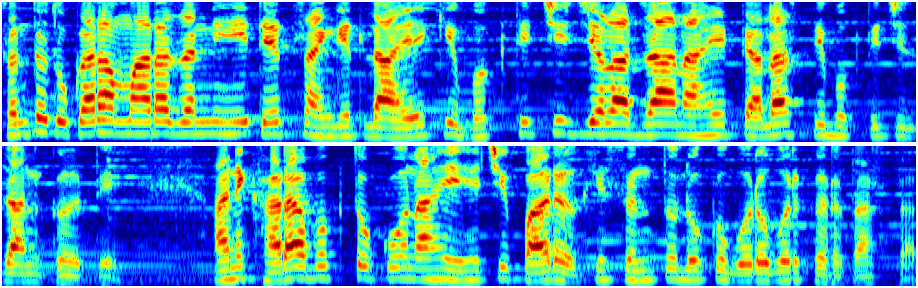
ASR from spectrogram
संत तुकाराम महाराजांनीही तेच सांगितलं आहे की भक्तीची ज्याला जाण आहे त्यालाच ती भक्तीची जाण कळते. आणि खरा भक्त कोण आहे ह्याची पारख हे संत लोक बरोबर करत असतात.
